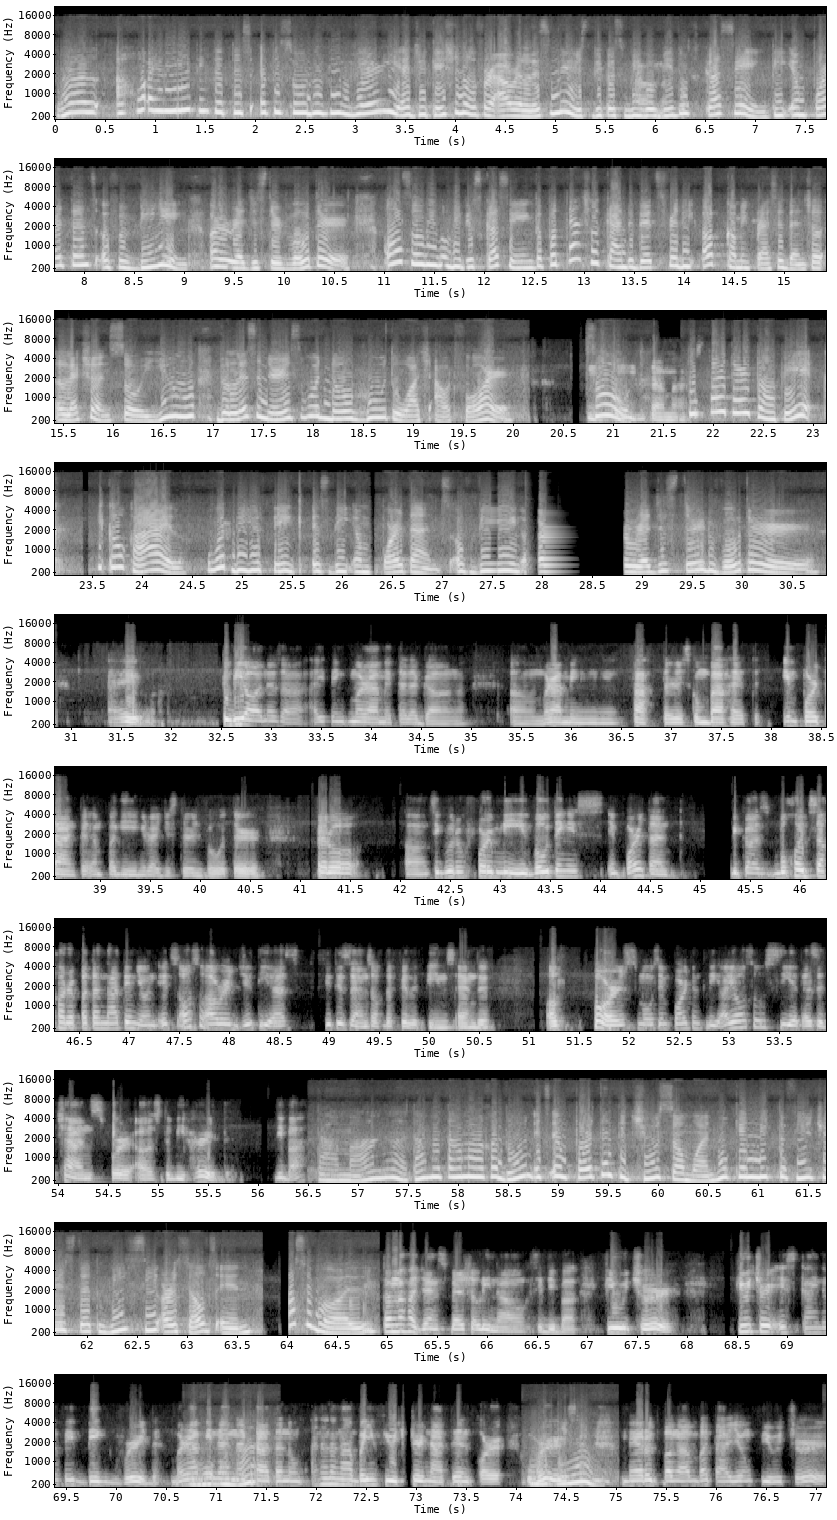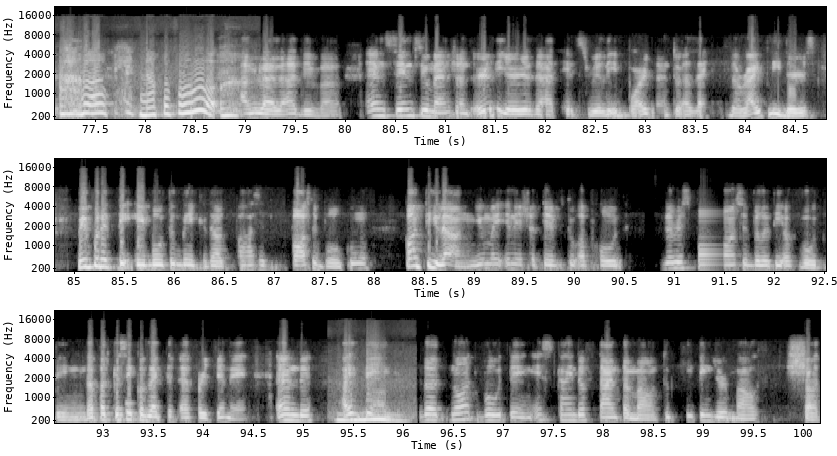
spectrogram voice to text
Well, ako, I really think that this episode will be very educational for our listeners because we will be discussing the importance of being a registered voter. Also, we will be discussing the potential candidates for the upcoming presidential election so you, the listeners, would know who to watch out for. So, Mhm, to start our topic, ikaw, Kyle, what do you think is the importance of being a registered voter? I, to be honest, ah, I think marami talagang um, maraming factors kung bakit importante ang pagiging registered voter. Pero um, siguro for me, voting is important because bukod sa karapatan natin yon, it's also our duty as citizens of the Philippines. And of course, most importantly, I also see it as a chance for us to be heard. Di ba? Tama, tama-tama ka dun. It's important to choose someone who can make the futures that we see ourselves in possible. Tama ka dyan, especially now, kasi di ba, future. Future is kind of a big word. Marami Oo na nagtatanong, ano na nga ba yung future natin? Or worse, Oo. meron pa nga ba tayong future? Naku po. Ang lala, di ba? And since you mentioned earlier that it's really important to elect the right leaders, we wouldn't be able to make that possi- possible kung konti lang yung may initiative to uphold the responsibility of voting. Dapat kasi collective effort yan eh. And I think that not voting is kind of tantamount to keeping your mouth shut.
